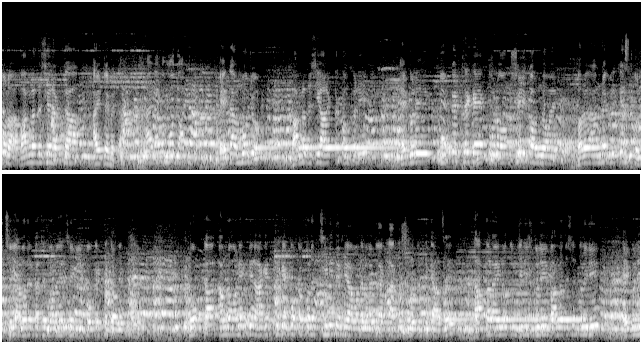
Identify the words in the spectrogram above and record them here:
কোলা বাংলাদেশের একটা আইটেম এটা। এটা মোজো। বাংলাদেশি আরেকটা কোম্পানি এগুলি কোকের থেকে কোনো অংশেই কম নয়। বরং আমরা এগুলি টেস্ট করেছি, আমাদের কাছে মনে হয়েছে এগুলি কোকের থেকে অনেক ভালো। কোকটা আমরা অনেক দিন আগের থেকে কোকা কোলার চিনি দেখে আমাদের হয়তো একটা আকর্ষণ ওটার দিকে আছে। আপনারা এই নতুন জিনিসগুলি বাংলাদেশে তৈরি, এগুলি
